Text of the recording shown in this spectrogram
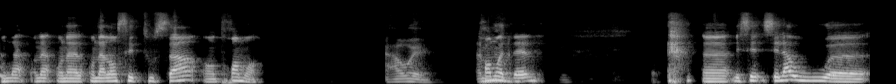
on a, on, a, on, a, on a lancé tout ça en trois mois. Ah ouais. Trois mois de dev. Euh, mais c'est là où euh,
